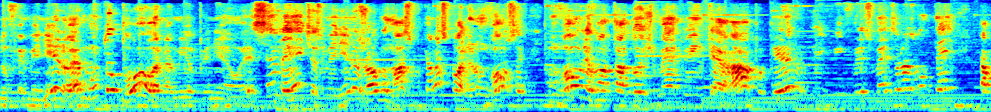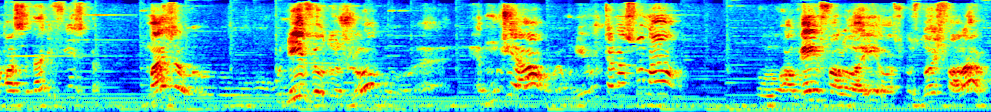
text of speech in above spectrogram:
no feminino é muito boa, na minha opinião. É excelente. As meninas jogam o máximo que elas podem. Não vão, ser, não vão levantar dois metros e enterrar, porque, infelizmente, elas não têm capacidade física. Mas o, o, o nível do jogo é, é, mundial, é um nível internacional. O, alguém falou aí, acho que os dois falaram,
